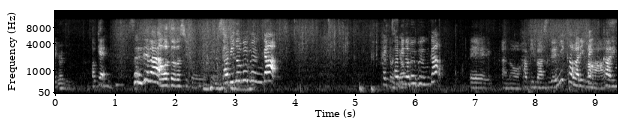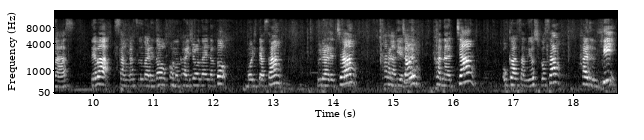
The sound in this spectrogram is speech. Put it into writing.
い。OK それでは慌ただしいと思います。サビの部分がサビの部分が、えー、あのハッピーバースデーに変わります、はい、変わります。では3月生まれのこの会場内だと森田さんうられちゃんかなちゃんかなちゃんお母さんのよしこさんはるひ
